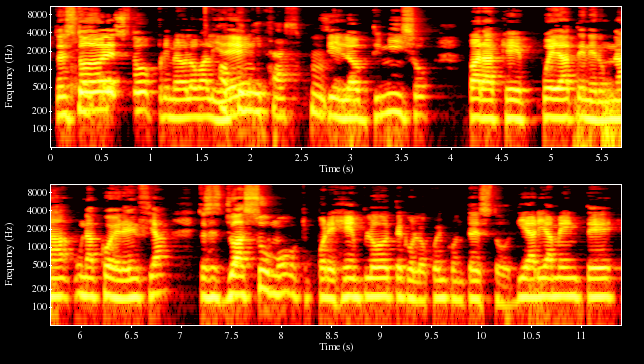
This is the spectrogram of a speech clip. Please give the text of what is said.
Entonces todo esto primero lo validé. Optimizas. Mm. Sí, lo optimizo para que pueda tener una, una coherencia. Entonces yo asumo que, por ejemplo, te coloco en contexto, diariamente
